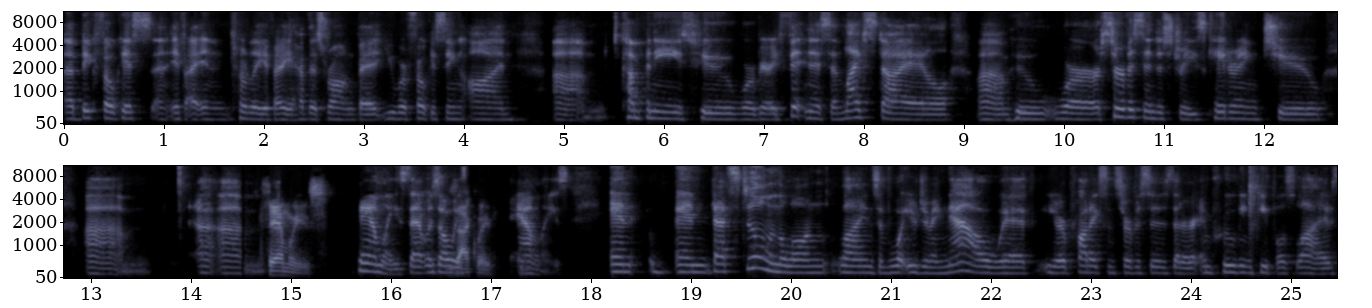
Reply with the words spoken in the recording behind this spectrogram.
a big focus. If I and totally if I have this wrong, but you were focusing on um, companies who were very fitness and lifestyle, um, who were service industries catering to um, uh, um, families. Families. That was always exactly families. And and that's still in the long lines of what you're doing now with your products and services that are improving people's lives.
